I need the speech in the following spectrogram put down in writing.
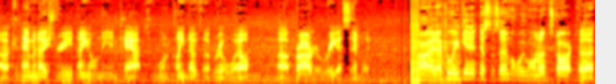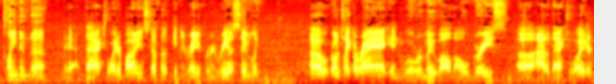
uh, contamination or anything on the end caps. We want to clean those up real well uh, prior to reassembly. All right, after we get it disassembled, we want to start uh, cleaning the, the, the actuator body and stuff up, getting it ready for reassembly. Uh, we're going to take a rag and we'll remove all the old grease uh, out of the actuator.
